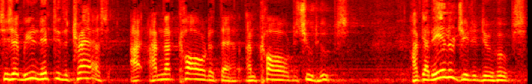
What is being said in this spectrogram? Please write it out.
She said, Well, you didn't empty the trash. I, I'm not called at that. I'm called to shoot hoops. I've got energy to do hoops.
